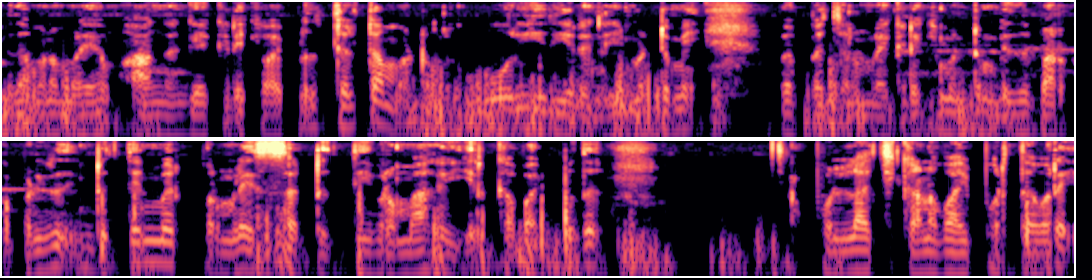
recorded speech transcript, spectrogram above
மிதமான மழையும் ஆங்கங்கே கிடைக்க வாய்ப்புள்ளது. டெல்டா மாவட்டங்களுக்கு ஓரிரு இடங்களில் மட்டுமே வெப்பச்சலமழை கிடைக்கும் என்றும் எதிர்பார்க்கப்படுகிறது. இன்று தென்மேற்கு பருவமழை சற்று தீவிரமாக இருக்க வாய்ப்புள்ளது. பொள்ளாச்சி கணவாய் பொறுத்தவரை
